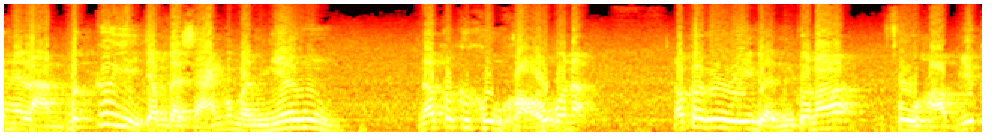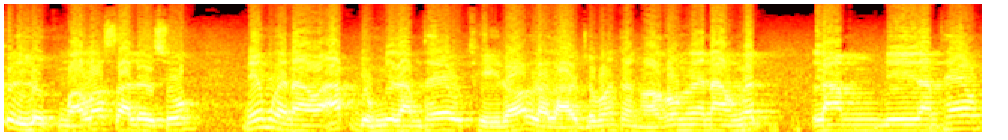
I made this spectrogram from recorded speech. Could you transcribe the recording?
hay làm bất cứ gì trong tài sản của mình. Nhưng nó có cái khuôn khổ của nó. Nó có cái quy định của nó phù hợp với cái luật mà Allah sa lơ xuống nếu người nào áp dụng và làm theo thì đó là lợi cho bản thân họ còn người nào nghịch làm gì làm theo.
